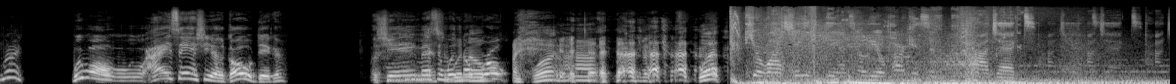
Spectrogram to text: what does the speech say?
Right? We won't. I ain't saying she a gold digger. But she ain't messing with, no broke. What? what? You're watching the Antonio Parkinson Project. Project. Project.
